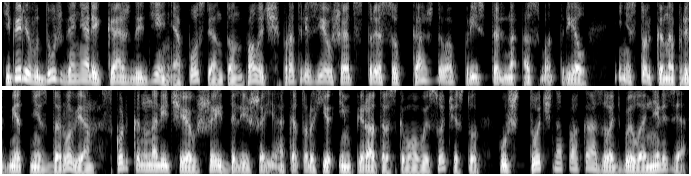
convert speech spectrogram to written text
Теперь в душ гоняли каждый день, а после Антон Палыч, протрезвевший от стрессу, каждого пристально осмотрел. И не столько на предмет нездоровья, сколько на наличие вшей да лишая, которых ее императорскому высочеству уж точно показывать было нельзя.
